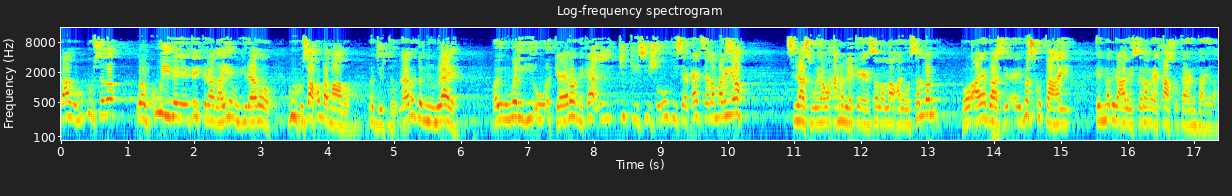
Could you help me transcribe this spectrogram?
naagu ku guursado waan kuu hibeeya intay tiraado haye uu yidhaahdo guurku saa ku dhammaado. Ma jirto. Laabudda min wilaaya. Waa inuu weligii uu keeno nikaaxii jidkiisii shuruuddiisii arkaantiisa la mariyo. Sidaas weeyaan waxaa nabiga ka ahayn sala allahu aleyh wasalam oo aayaddaasi ay nas ku tahay in nabiga calayh salaam ay khaas ku tahay arrinta ayada.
